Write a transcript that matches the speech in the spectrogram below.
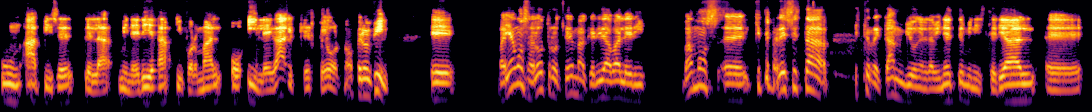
un ápice de la minería informal o ilegal, que es peor, ¿no? Pero en fin, eh, vayamos al otro tema, querida Valerie Vamos, eh, ¿qué te parece esta, este recambio en el gabinete ministerial eh,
